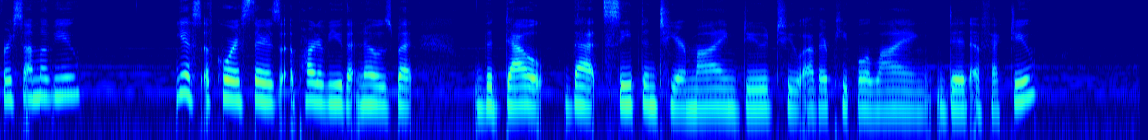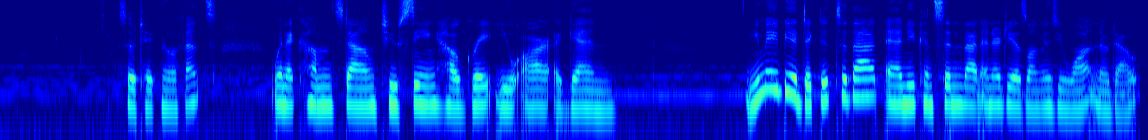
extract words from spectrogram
for some of you. Yes, of course, there's a part of you that knows, but the doubt that seeped into your mind due to other people lying did affect you. So take no offense when it comes down to seeing how great you are again. You may be addicted to that, and you can send that energy as long as you want, no doubt.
